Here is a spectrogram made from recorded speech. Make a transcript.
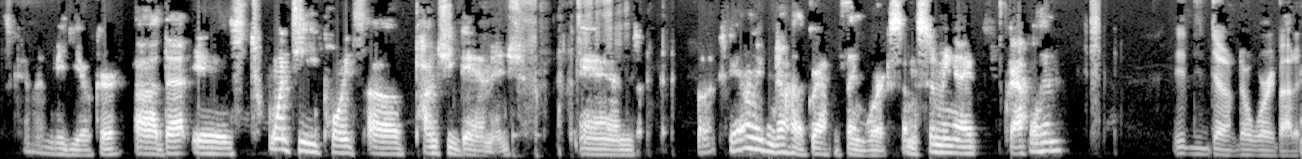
it's kind of mediocre. Uh, that is 20 points of punchy damage. And I don't even know how the grapple thing works. I'm assuming I grapple him? You don't don't worry about it.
